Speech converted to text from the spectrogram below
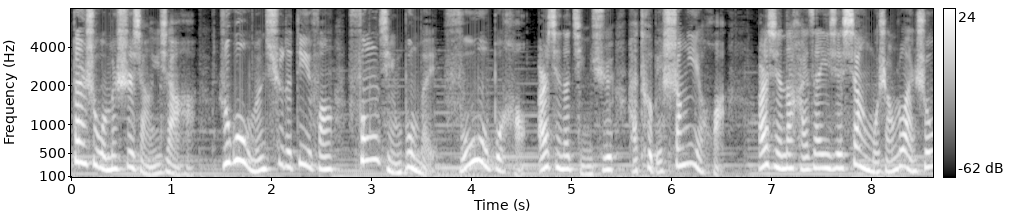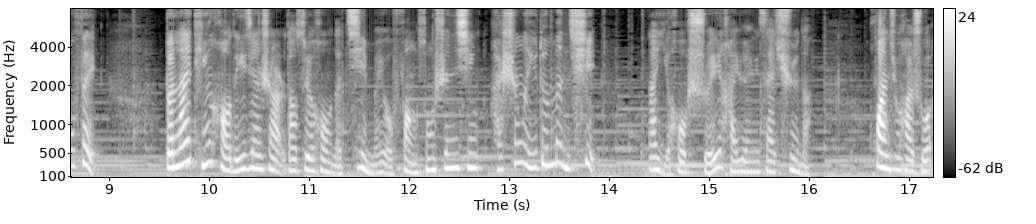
但是我们试想一下哈，如果我们去的地方风景不美，服务不好，而且呢景区还特别商业化，而且呢还在一些项目上乱收费。本来挺好的一件事儿，到最后呢，既没有放松身心，还生了一顿闷气。那以后谁还愿意再去呢？换句话说，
